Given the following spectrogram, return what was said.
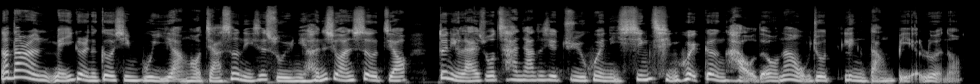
那当然，每一个人的个性不一样哦。假设你是属于你很喜欢社交，对你来说参加这些聚会，你心情会更好的哦。那我们就另当别论哦。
